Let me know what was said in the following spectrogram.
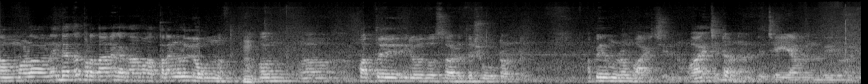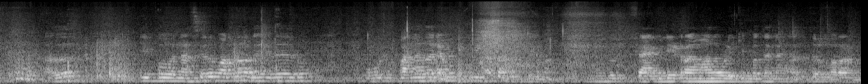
നമ്മളാണ് ഇതിന്റെ അകത്ത് പ്രധാന കഥാപാത്രങ്ങളിൽ ഒന്ന്. അപ്പം പത്ത് ഇരുപത് ദിവസം അടുത്ത് ഷൂട്ടുണ്ട്. അപ്പോൾ ഇത് മുഴുവൻ വായിച്ചിരുന്നു. വായിച്ചിട്ടാണ് ഇത് ചെയ്യാമെന്ന് തീരുമാനിക്കുന്നത്. അത് ഇപ്പോൾ നസീർ പറഞ്ഞ പോലെ ഇത് ഒരു ഒരു പലതരം മിക്സാണ് സിനിമ. ഫാമിലി ഡ്രാമ എന്ന് വിളിക്കുമ്പോൾ തന്നെ അത് ത്രില്ലറാണ്.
